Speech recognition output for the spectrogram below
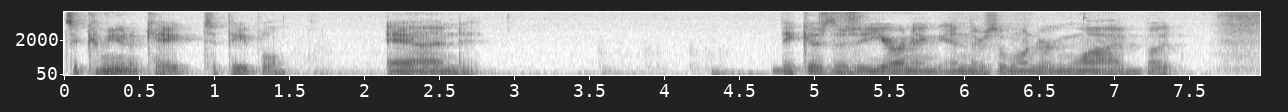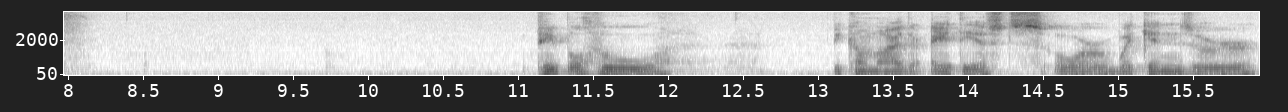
to communicate to people and because there's a yearning and there's a wondering why but people who become either atheists or wiccans or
